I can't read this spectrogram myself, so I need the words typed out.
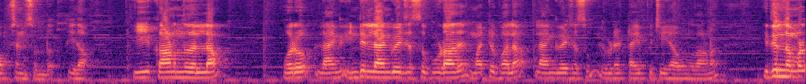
ഓപ്ഷൻസ് ഉണ്ട്. ഇതാ ഈ കാണുന്നതെല്ലാം ഓരോ ലാംഗ്വേജ് ഇന്ത്യൻ ലാംഗ്വേജസ് കൂടാതെ മറ്റു പല ലാംഗ്വേജസും ഇവിടെ ടൈപ്പ് ചെയ്യാവുന്നതാണ്. ഇതിൽ നമ്മൾ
